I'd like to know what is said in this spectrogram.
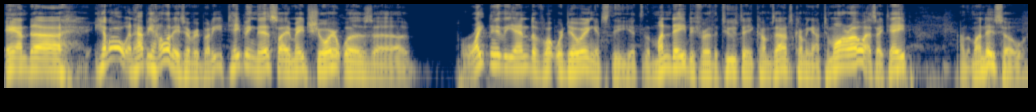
And uh, hello and happy holidays, everybody. Taping this, I made sure it was uh, right near the end of what we're doing. It's the it's the Monday before the Tuesday comes out. It's coming out tomorrow as I tape on the Monday. So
